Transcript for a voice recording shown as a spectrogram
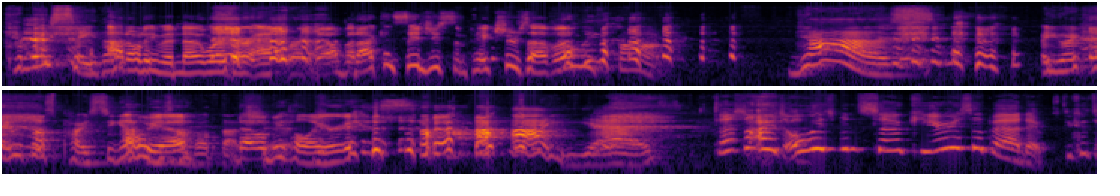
Can we see that? I don't even know where they're at right now, but I can send you some pictures of them. Holy fuck. Yes. Are you okay with us posting it? oh Because I yeah, want that, that, would be hilarious. yes. That's why I've always been so curious about it because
